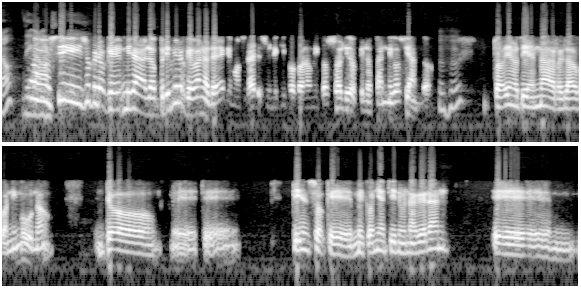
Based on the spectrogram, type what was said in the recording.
¿no? No, sí, yo creo que, mira, lo primero que van a tener que mostrar es un equipo económico sólido que lo están negociando. Todavía no tienen nada arreglado con ninguno. Yo este, pienso que Meconia tiene una gran eh,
